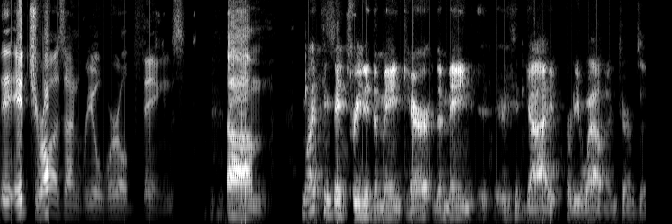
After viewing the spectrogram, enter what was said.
it, it draws on real world things. Um, Well, I think they treated the main character, the main uh, guy, pretty well in terms of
